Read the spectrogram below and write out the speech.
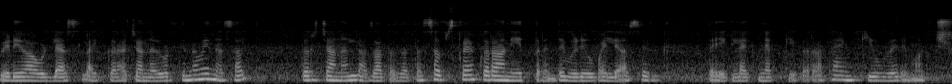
व्हिडिओ आवडल्यास लाईक करा. चॅनलवरती नवीन असाल तर चॅनलला जाता जाता सबस्क्राईब करा आणि इथपर्यंत व्हिडिओ पाहिले असेल तर एक लाईक नक्की करा. Thank you very much.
